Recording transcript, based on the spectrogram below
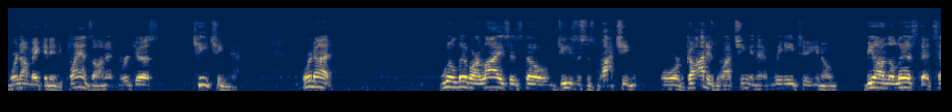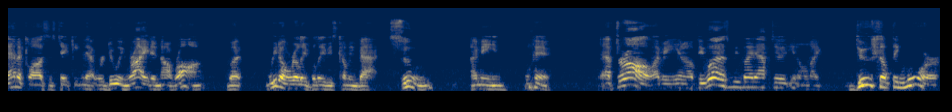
we're not making any plans on it. We're just teaching that. We're not, we'll live our lives as though Jesus is watching or God is watching and that we need to, you know, be on the list that Santa Claus is taking that we're doing right and not wrong, but we don't really believe he's coming back soon. I mean, after all, I mean, you know, if he was, we might have to, you know, like do something more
